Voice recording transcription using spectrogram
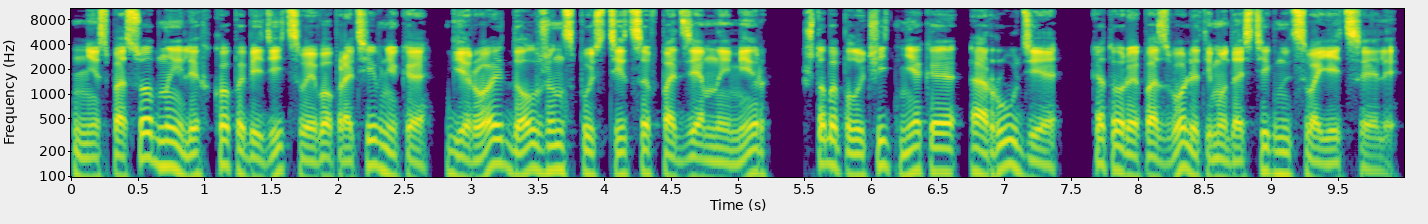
Неспособный легко победить своего противника, герой должен спуститься в подземный мир, чтобы получить некое орудие, которое позволит ему достигнуть своей цели.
